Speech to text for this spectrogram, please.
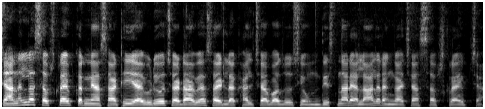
चॅनलला सबस्क्राईब करण्यासाठी या व्हिडिओच्या डाव्या साईडला खालच्या बाजूस येऊन दिसणाऱ्या लाल रंगाच्या सबस्क्राईबच्या.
